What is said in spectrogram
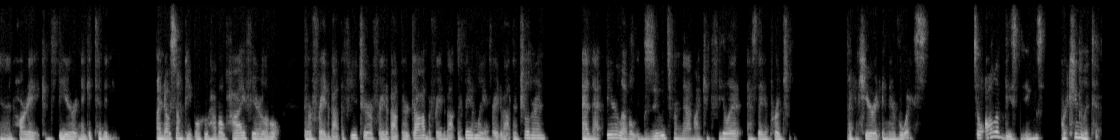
and heartache and fear and negativity. I know some people who have a high fear level. They're afraid about the future, afraid about their job, afraid about their family, afraid about their children. And that fear level exudes from them. I can feel it as they approach me. I can hear it in their voice. So all of these things are cumulative.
